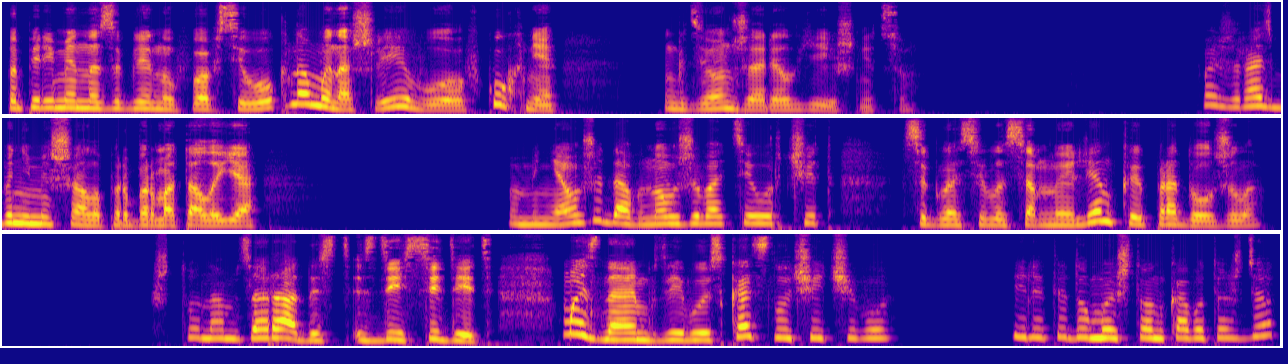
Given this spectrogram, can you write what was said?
Попеременно заглянув во все окна, мы нашли его в кухне, где он жарил яичницу. «Пожрать бы не мешало», — пробормотала я. «У меня уже давно в животе урчит», — согласилась со мной Ленка и продолжила. Что нам за радость здесь сидеть? Мы знаем, где его искать в случае чего. Или ты думаешь, что он кого-то ждет?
